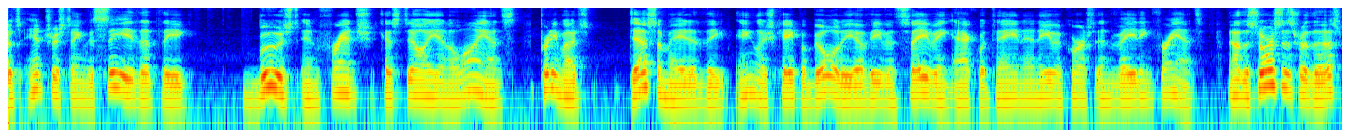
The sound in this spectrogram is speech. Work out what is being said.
it's interesting to see that the boost in French Castilian alliance pretty much decimated the English capability of even saving Aquitaine and even, of course, invading France. Now, the sources for this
